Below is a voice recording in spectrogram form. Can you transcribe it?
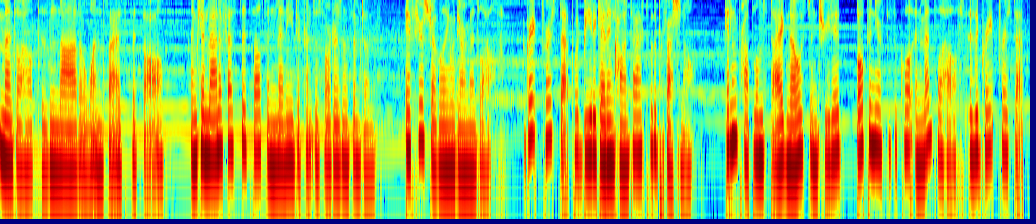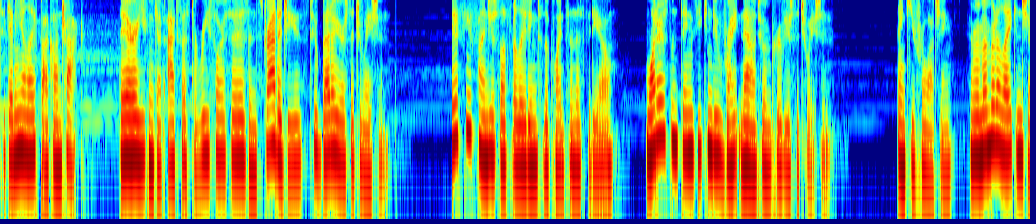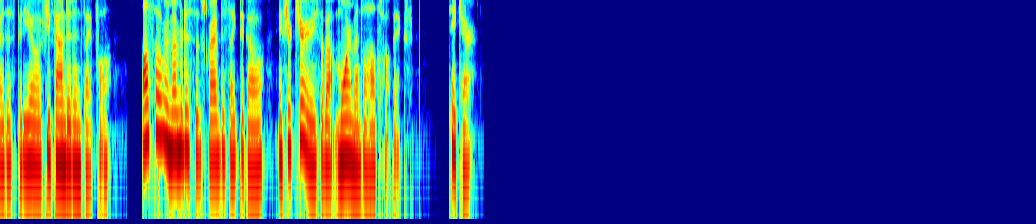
Mental health is not a one size fits all and can manifest itself in many different disorders and symptoms. If you're struggling with your mental health, a great first step would be to get in contact with a professional. Getting problems diagnosed and treated, both in your physical and mental health, is a great first step to getting your life back on track. There, you can get access to resources and strategies to better your situation. If you find yourself relating to the points in this video, what are some things you can do right now to improve your situation? Thank you for watching. And remember to like and share this video if you found it insightful. Also, remember to subscribe to Psych2Go if you're curious about more mental health topics. Take care.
